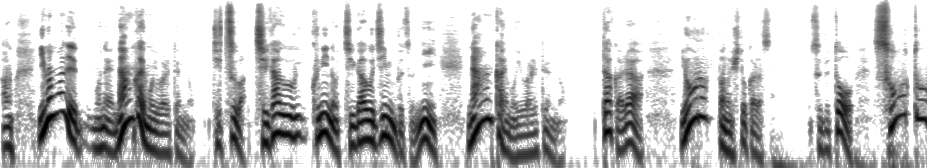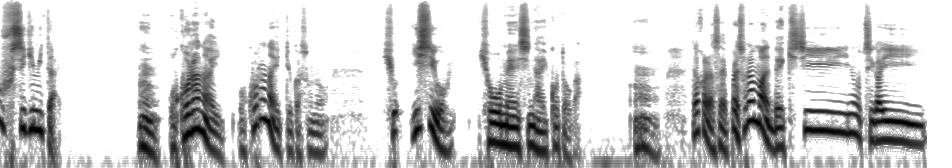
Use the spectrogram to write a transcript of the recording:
あの今までもね何回も言われてんの実は違う国の違う人物に何回も言われてんの。だからヨーロッパの人からすると相当不思議みたい。うん、怒らない怒らないっていうかその意思を表明しないことが、うん、だからさやっぱりそれはまあ歴史の違い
